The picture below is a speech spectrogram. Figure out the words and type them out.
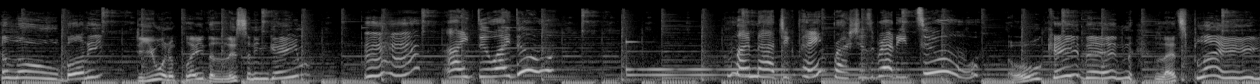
Hello, Bonnie. Do you want to play the listening game? Mm-hmm. I do, I do. My magic paintbrush is ready too. Okay, then. Let's play.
